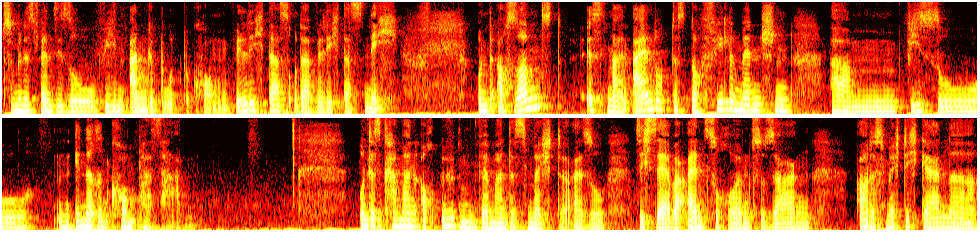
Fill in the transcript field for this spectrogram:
zumindest wenn sie so wie ein Angebot bekommen, will ich das oder will ich das nicht. Und auch sonst ist mein Eindruck, dass doch viele Menschen ähm, wie so einen inneren Kompass haben. Und das kann man auch üben, wenn man das möchte. Also sich selber einzuräumen, zu sagen, oh, das möchte ich gerne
